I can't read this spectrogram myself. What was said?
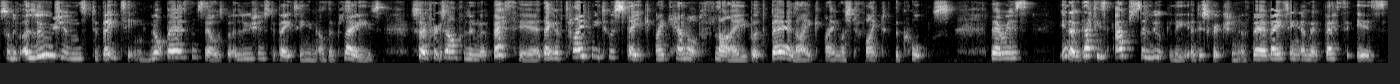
sort of allusions to baiting, not bears themselves, but allusions to baiting in other plays. So, for example, in Macbeth here, they have tied me to a stake I cannot fly, but bear-like I must fight the course. There is, you know, that is absolutely a description of bear baiting, and Macbeth is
